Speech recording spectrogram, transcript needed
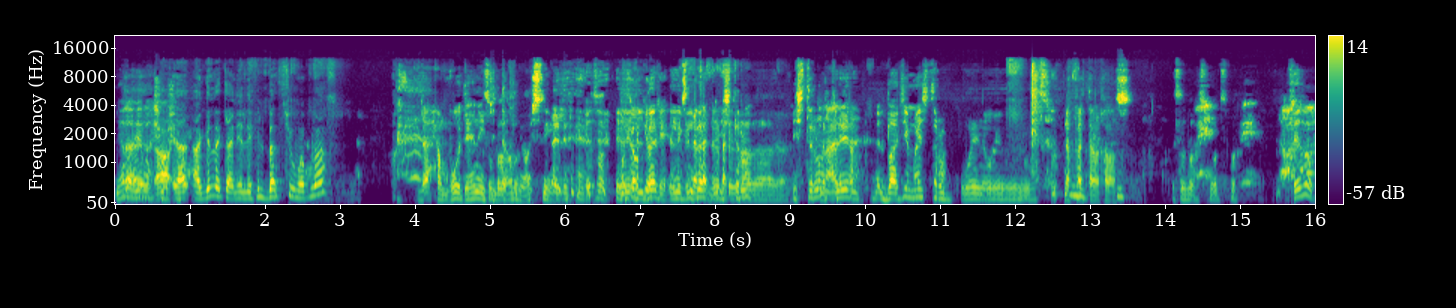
يلا يلا آه، يعني أقول لك يعني اللي في البث شو بناس لا حمود هنا. قدامي؟ فيصل اللي في البث. يشترون يشترون نفذ. علينا الباجين ما يشترون. وين وين وين نفذت أنا خلاص. اصبر اصبر اصبر فيصل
